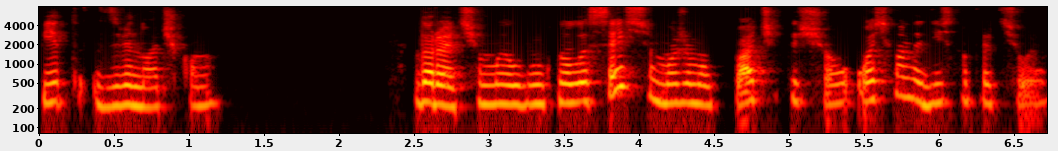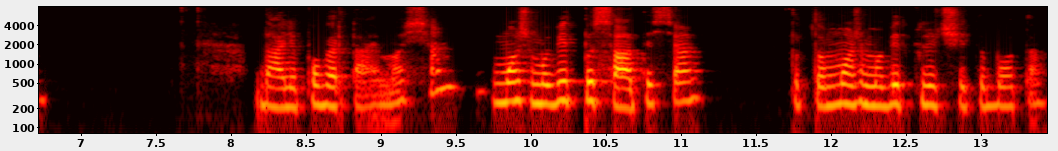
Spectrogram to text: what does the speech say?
під дзвіночком. До речі, ми увімкнули сесію, можемо побачити, що ось вона дійсно працює. Далі повертаємося, можемо відписатися, тобто можемо відключити бота.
